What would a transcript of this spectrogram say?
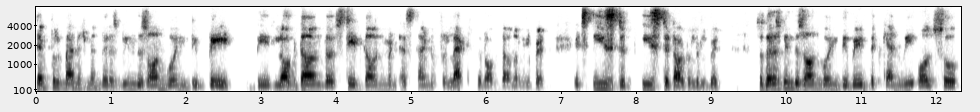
temple management, there has been this ongoing debate. The lockdown, the state government has kind of relaxed the lockdown a little bit. It's eased it, eased it out a little bit. So there has been this ongoing debate that can we also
